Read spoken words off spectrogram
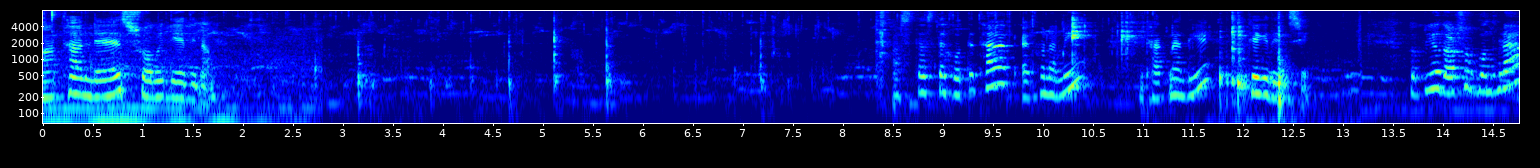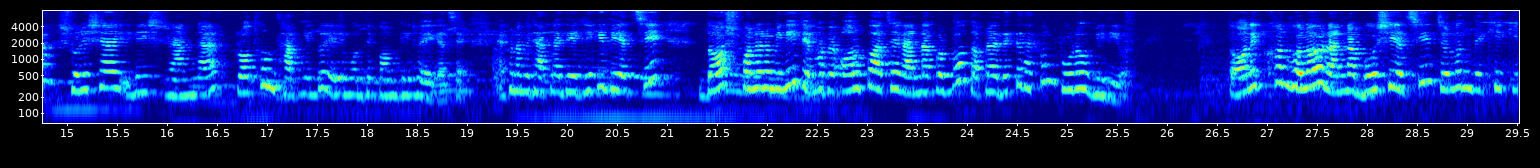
মাথা, লেজ সবই দিয়ে দিলাম। আস্তে আস্তে হতে থাক, এখন আমি ঢাকনা দিয়ে ঢেকে দিচ্ছি। তো প্রিয় দর্শক বন্ধুরা, সরিষা, ইলিশ রান্নার প্রথম ধাপ কিন্তু এর মধ্যে কমপ্লিট হয়ে গেছে। এখন আমি ঢাকনা দিয়ে ঢেকে দিয়েছি। দশ পনেরো মিনিট এভাবে অল্প আছে রান্না করব। তো আপনারা দেখতে থাকুন পুরো ভিডিও। তো অনেকক্ষণ হলো রান্না বসিয়েছি। চলুন দেখি কি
